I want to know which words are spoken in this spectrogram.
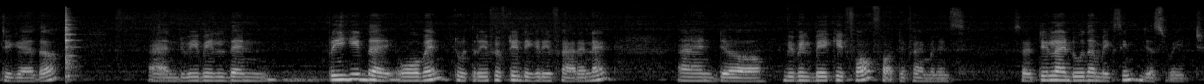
together and we will then preheat the oven to 350 degree Fahrenheit and uh, we will bake it for 45 minutes. So till I do the mixing just wait.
